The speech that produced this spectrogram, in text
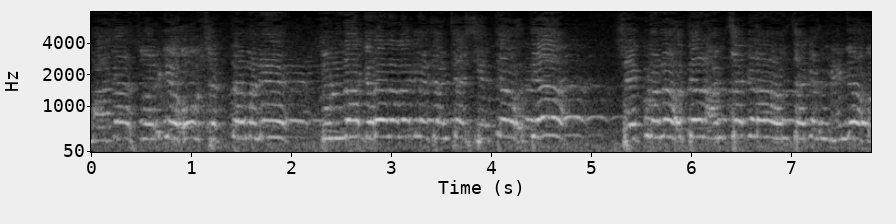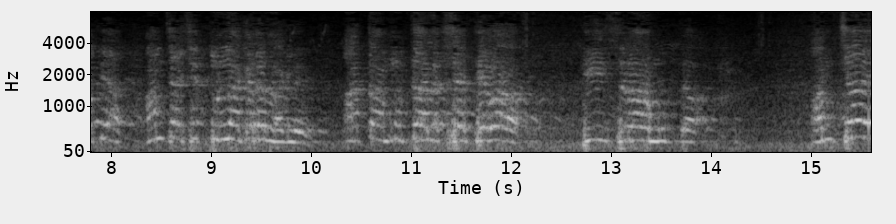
मागासवर्गीय होऊ शकतं म्हणे. तुलना करायला लागले ज्यांच्या शेत्या होत्या शेकडोना होत्या आमच्याकडे आमच्याकडे भेंड्या होत्या. आमच्याशी तुलना करायला लागले. आता मुद्दा लक्षात ठेवा. तिसरा मुद्दा. आमच्या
